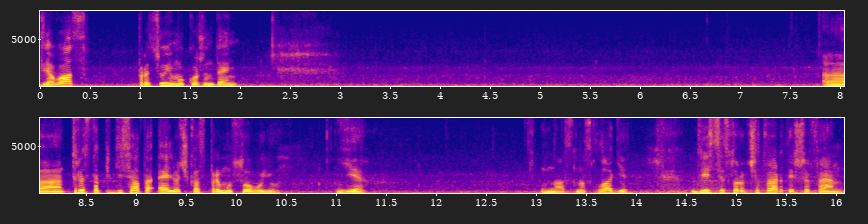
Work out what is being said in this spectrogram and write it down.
для вас. Працюємо кожен день. Е, 350 ельочка з примусовою є у нас на складі. 244-й шефен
